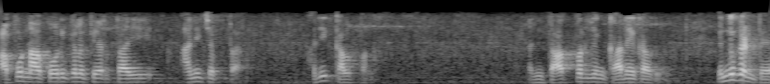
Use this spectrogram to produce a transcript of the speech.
అప్పుడు నా కోరికలు తీరుతాయి అని చెప్తారు. అది కల్పన. అది తాత్పర్యం కానే కాదు. ఎందుకంటే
